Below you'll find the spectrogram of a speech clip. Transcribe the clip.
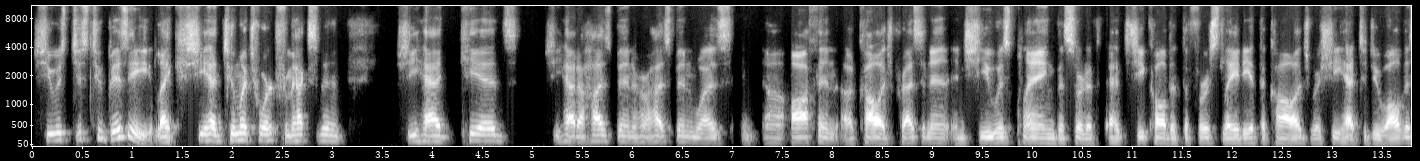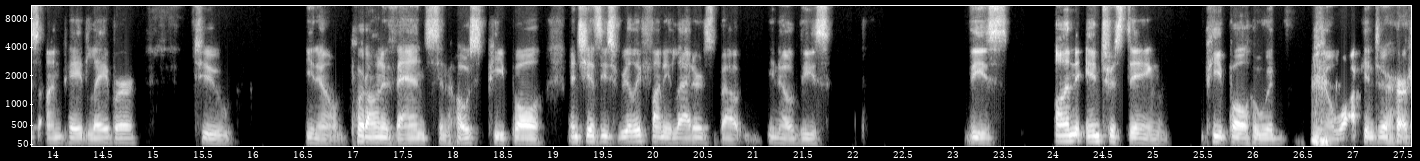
she was just too busy. Like she had too much work from Exman, She had kids. She had a husband. Her husband was uh, often a college president, and she was playing the sort of, she called it the first lady at the college, where she had to do all this unpaid labor to, you know, put on events and host people. And she has these really funny letters about, you know, these these uninteresting people who would you know walk into her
